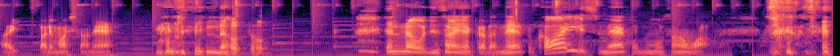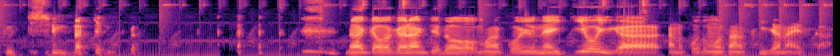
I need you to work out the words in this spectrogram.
はい、疲れましたね。変な音。変なおじさんやからね。可愛いですね、子供さんは。すいません、志村けん なんかわからんけど、まあこういうね、勢いが、あの子供さん好きじゃないですか。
